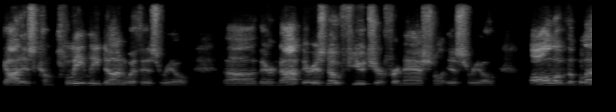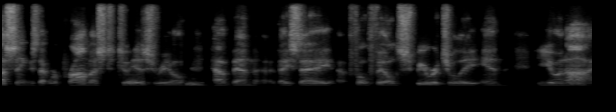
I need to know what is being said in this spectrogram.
god is completely done with israel uh, not there is no future for national israel all of the blessings that were promised to Israel have been, they say, fulfilled spiritually in you and I.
